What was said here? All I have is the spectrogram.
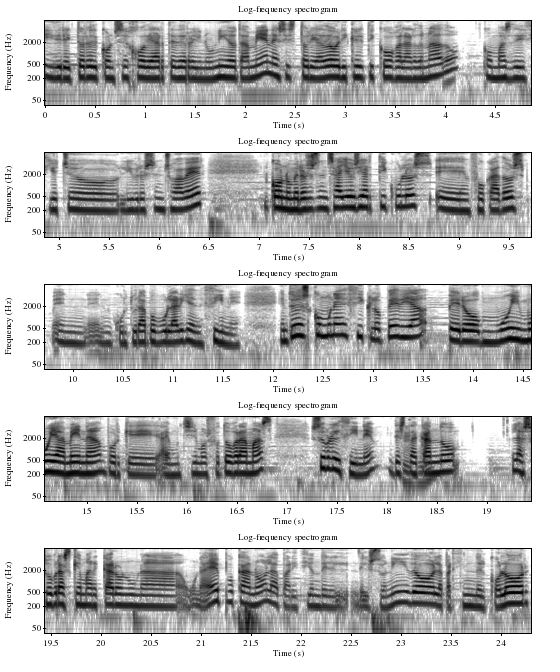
y director del Consejo de Arte de Reino Unido también. Es historiador y crítico galardonado, con más de 18 libros en su haber con numerosos ensayos y artículos eh, enfocados en, cultura popular y en cine. Entonces es como una enciclopedia, pero muy, muy amena, porque hay muchísimos fotogramas sobre el cine, destacando las obras que marcaron una, época, ¿no? la aparición del, sonido, la aparición del color.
